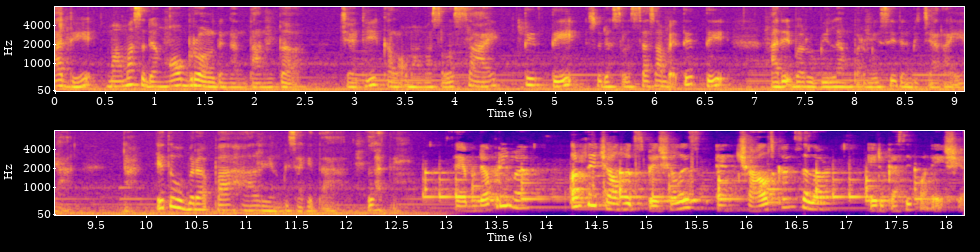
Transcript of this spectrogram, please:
adik, mama sedang ngobrol dengan tante. Jadi kalau mama selesai, titik, sudah selesai sampai titik, adik baru bilang permisi dan bicara ya. Itu beberapa hal yang bisa kita latih. Saya Bunda Prima, Early Childhood Specialist and Child Counselor, Edukasi Foundation.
